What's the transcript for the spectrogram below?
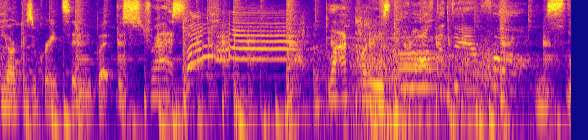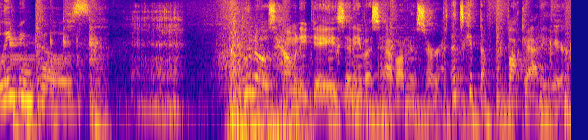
New York is a great city, but the stress, ah! the blackberries, and the sleeping pills. Who knows how many days any of us have on this earth? Let's get the fuck out of here.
